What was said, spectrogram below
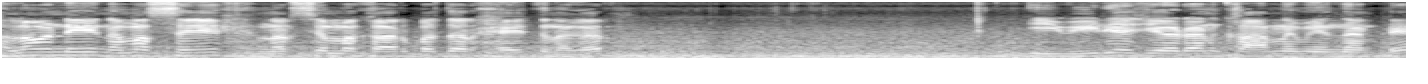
హలో అండి నమస్తే. నరసింహ కార్ హైత్ నగర్. ఈ వీడియో చేయడానికి కారణం ఏంటంటే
